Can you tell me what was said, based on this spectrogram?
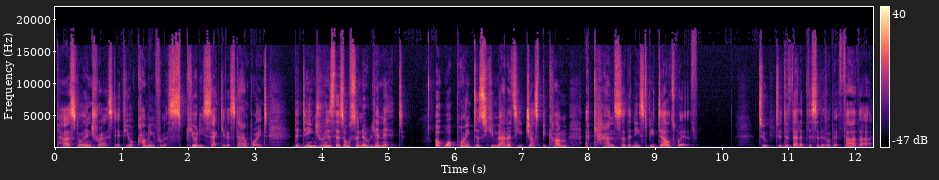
personal interest if you're coming from a purely secular standpoint. The danger is there's also no limit. At what point does humanity just become a cancer that needs to be dealt with? To, to develop this a little bit further,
